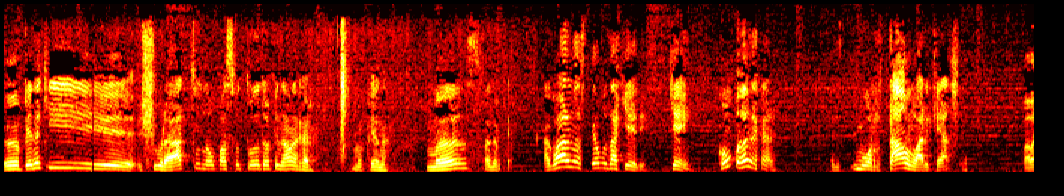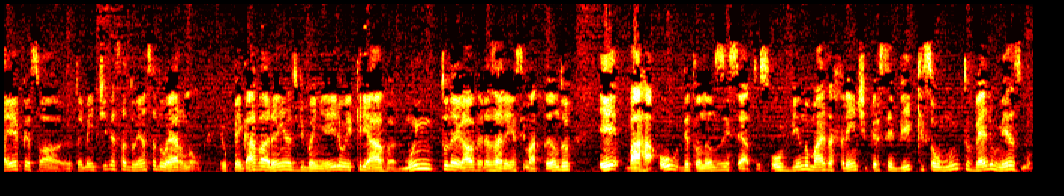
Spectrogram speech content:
Ah, pena que Shurato não passou todo até o final, né, cara? Uma pena. Mas, fazer o quê? Agora nós temos aquele. Quem? Compan, né, cara? Imortal no Arcast. Fala aí pessoal, eu também tive essa doença do Erlon. Eu pegava aranhas de banheiro e criava. Muito legal ver as aranhas se matando e barra ou detonando os insetos. Ouvindo mais à frente, percebi que sou muito velho mesmo.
